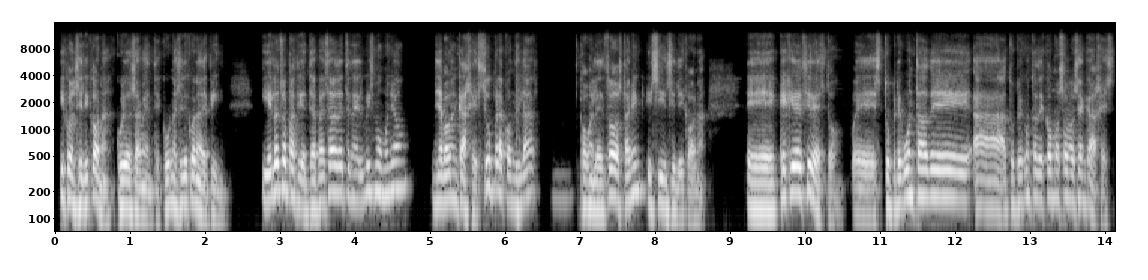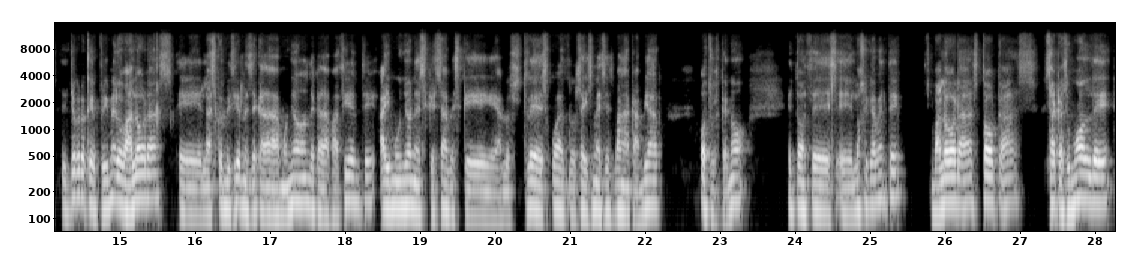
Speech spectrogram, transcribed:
y con silicona, curiosamente, con una silicona de pin. Y el otro paciente, a pesar de tener el mismo muñón, lleva un encaje supracondilar con electrodos también y sin silicona. Eh, ¿Qué quiere decir esto? Pues tu pregunta de, a, tu pregunta de cómo son los encajes. Yo creo que primero valoras eh, las condiciones de cada muñón, de cada paciente. Hay muñones que sabes que a los 3, 4, 6 meses van a cambiar, otros que no. Entonces, eh, lógicamente, valoras, tocas, sacas un molde,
